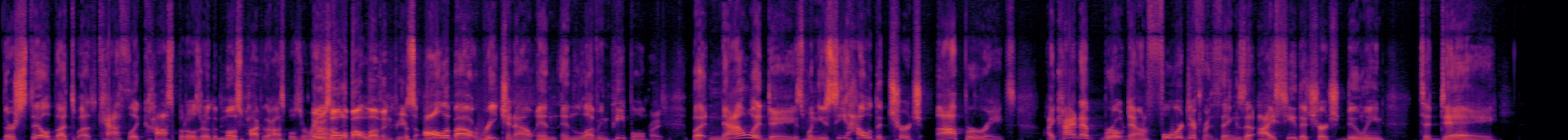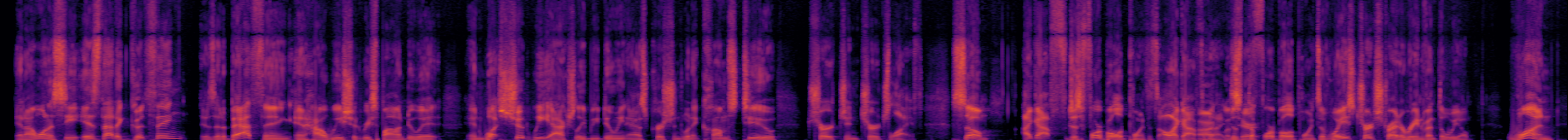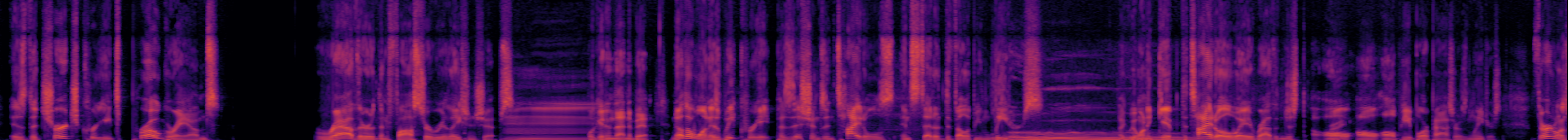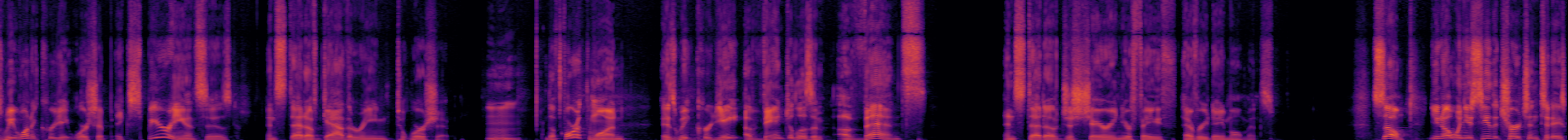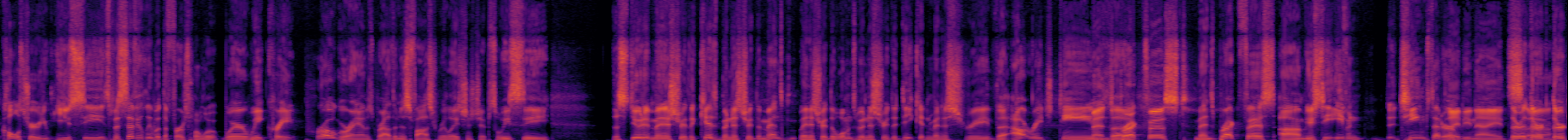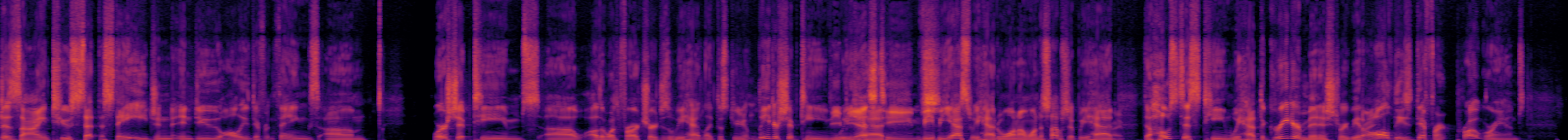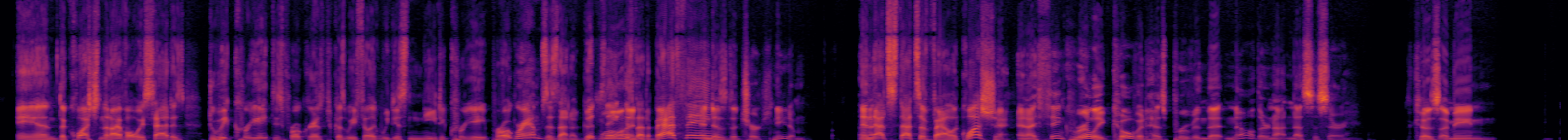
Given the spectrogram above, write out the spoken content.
they're still that's what Catholic hospitals are the most popular hospitals around. it was all about loving people. It's all about reaching out and, and loving people. Right. But nowadays, when you see how the church operates, I kind of wrote down four different things that I see the church doing today. And I want to see is that a good thing? Is it a bad thing? And how we should respond to it. And what should we actually be doing as Christians when it comes to church and church life? So I got just four bullet points. That's all I got for All right, tonight. let's Just the it. four bullet points of ways church try to reinvent the wheel. One is the church creates programs rather than foster relationships. Mm. We'll get into that in a bit. Another one is we create positions and titles instead of developing leaders. Ooh. Like we want to give the title away rather than just all, all all people are pastors and leaders. Third one is we want to create worship experiences instead of gathering to worship. Mm. The fourth one is we create evangelism events instead of just sharing your faith everyday moments. So, you know, when you see the church in today's culture, you, you see specifically with the first one where we create programs rather than just foster relationships. We see the student ministry, the kids ministry, the men's ministry, the women's ministry, the deacon ministry, the outreach team, Men's breakfast, men's breakfast. Um, you see even the teams that are lady nights. they're they're uh, they're designed to set the stage and, and do all these different things. Um, worship teams. Uh, other ones for our churches, we had like the student leadership team. we VBS had teams. VBS. We had one-on-one discipleship. We had Right. the hostess team. We had the greeter ministry. We had Right. all these different programs. And the question that I've always had is, do we create these programs because we feel like we just need to create programs? Is that a good thing? Well, is that a bad thing? and And, does the church need them? And that's that's a valid question. And I think really COVID has proven that no, they're not necessary. Because I mean,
